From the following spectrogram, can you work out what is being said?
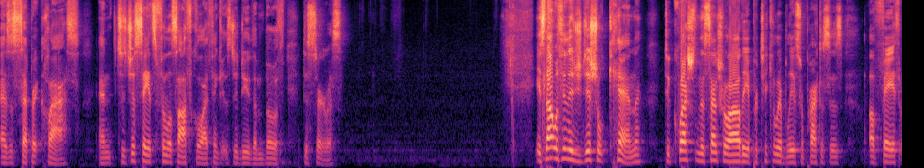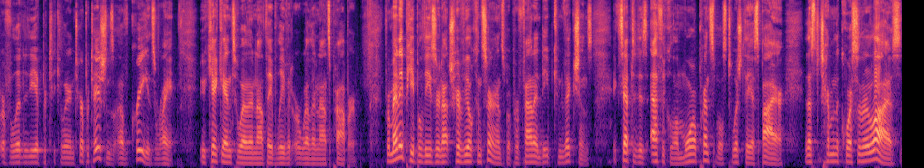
as a separate class. And to just say it's philosophical, I think, is to do them both disservice. It's not within the judicial ken to question the centrality of particular beliefs or practices of faith or validity of particular interpretations of creeds, right? You can't get into whether or not they believe it or whether or not it's proper. For many people, these are not trivial concerns, but profound and deep convictions, accepted as ethical and moral principles to which they aspire, and thus determine the course of their lives.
